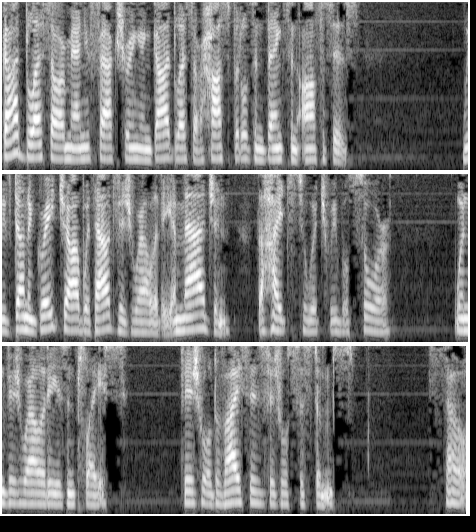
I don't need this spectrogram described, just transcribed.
God bless our manufacturing and God bless our hospitals and banks and offices We've done a great job without visuality. Imagine the heights to which we will soar when visuality is in place. Visual devices, visual systems. So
